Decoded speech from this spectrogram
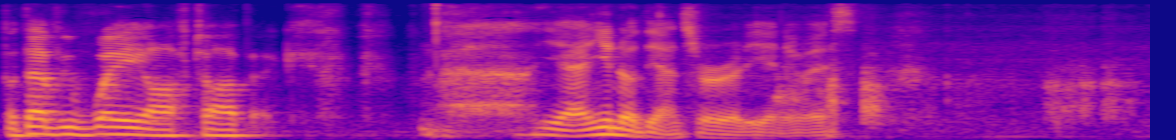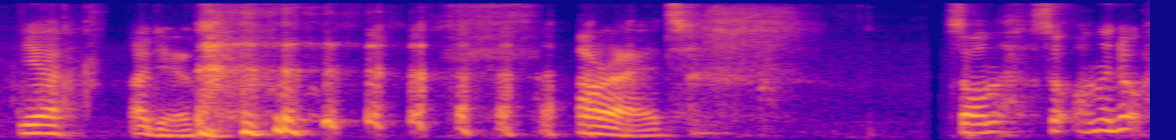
but that'd be way off topic. Yeah, you know the answer already, anyways. Yeah, I do. All right. So on, so on the note,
